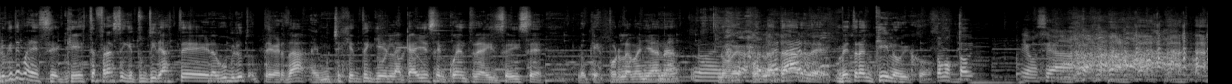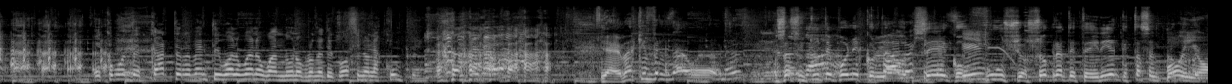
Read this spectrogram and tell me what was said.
¿Pero qué te parece que esta frase que tú tiraste en algún minuto, de verdad, hay mucha gente que en la calle se encuentra y se dice, lo que es por la mañana no, es por la tarde. Ve tranquilo, hijo. Somos todos. O sea, es como un descarte de repente, igual bueno cuando uno promete cosas y no las cumple. Y además que es verdad, weón. ¿no? O sea, si tú te pones con la Tse, Confucio, Sócrates, te dirían que estás en Obvio.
